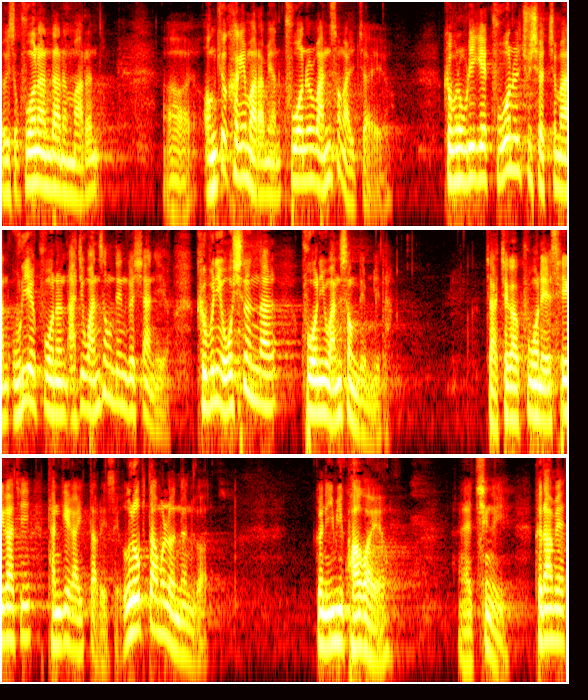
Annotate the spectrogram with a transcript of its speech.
여기서 구원한다는 말은 어, 엄격하게 말하면 구원을 완성할 자예요. 그분은 우리에게 구원을 주셨지만 우리의 구원은 아직 완성된 것이 아니에요. 그분이 오시는 날 구원이 완성됩니다. 자, 제가 구원의 세 가지 단계가 있다고 했어요. 의롭담을 얻는 것. 그건 이미 과거예요. 네, 칭의. 그 다음에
